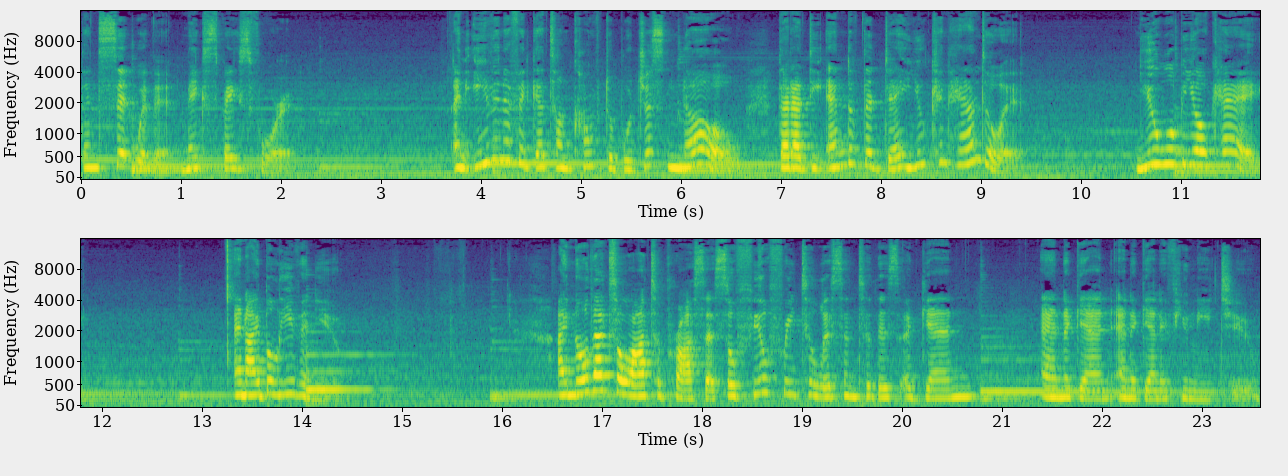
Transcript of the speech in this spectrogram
Then sit with it, make space for it. And even if it gets uncomfortable, just know that at the end of the day, you can handle it. You will be okay. And I believe in you. I know that's a lot to process, so feel free to listen to this again and again and again if you need to.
